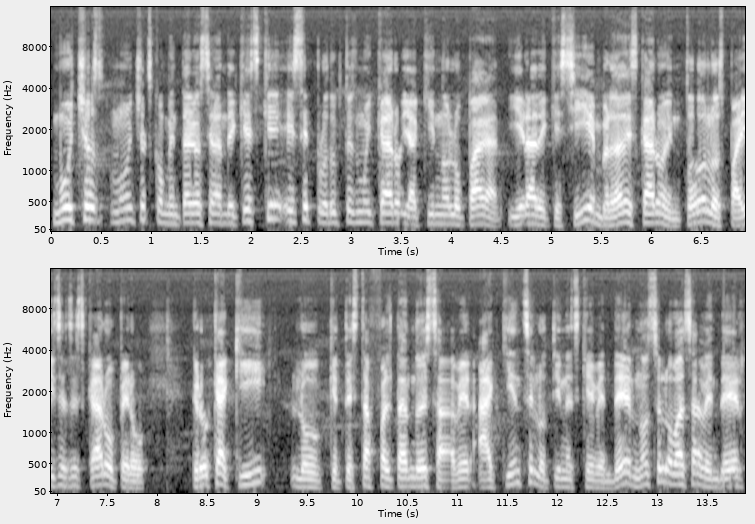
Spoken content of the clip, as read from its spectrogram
muchos, muchos comentarios eran de que es que ese producto es muy caro y aquí no lo pagan. Y era de que sí, en verdad es caro, en todos los países es caro, pero creo que aquí lo que te está faltando es saber a quién se lo tienes que vender. No se lo vas a vender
